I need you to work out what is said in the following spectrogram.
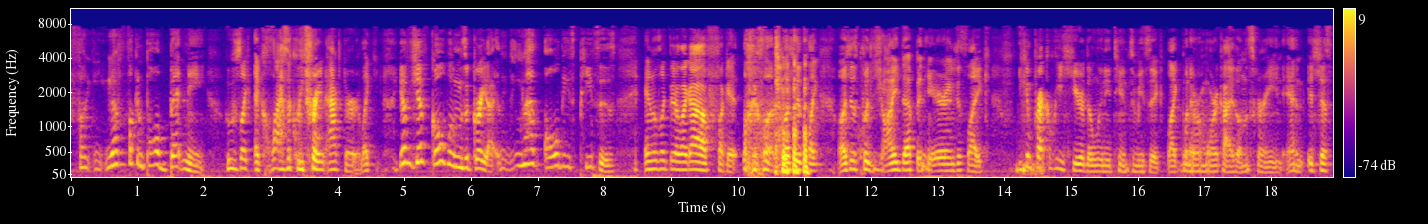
fuck you have fucking Paul Bettany, who's like a classically trained actor. Like you have Jeff Goldblum, who's a great. You have all these pieces, and it was like they're like, ah, fuck it, like let's just like let's just put Johnny Depp in here and just like you can practically hear the Looney Tunes music like whenever Mordecai is on the screen, and it's just.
